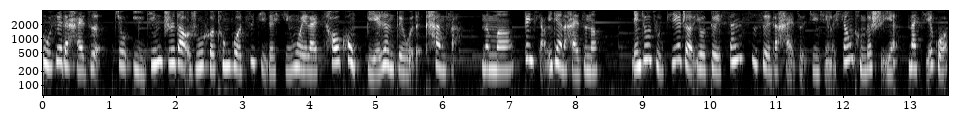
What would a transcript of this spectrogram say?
五岁的孩子就已经知道如何通过自己的行为来操控别人对我的看法。那么更小一点的孩子呢？研究组接着又对三四岁的孩子进行了相同的实验，那结果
